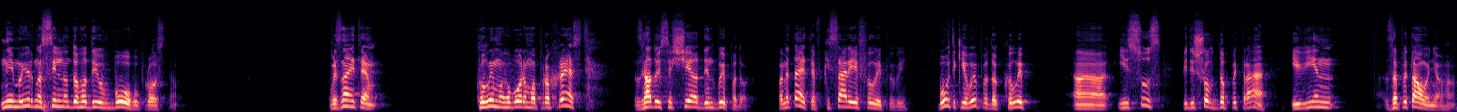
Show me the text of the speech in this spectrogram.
неймовірно сильно догодив Богу просто. Ви знаєте, коли ми говоримо про хрест, згадується ще один випадок. Пам'ятаєте, в Кесарії Филиповій був такий випадок, коли Ісус підійшов до Петра, і він запитав у нього,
